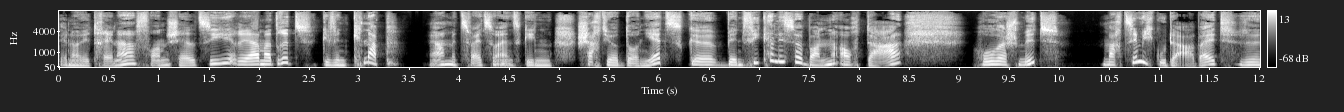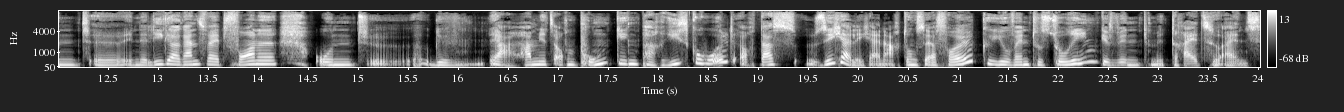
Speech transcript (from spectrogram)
Der neue Trainer von Chelsea, Real Madrid, gewinnt knapp ja, mit 2 zu 1 gegen Schachtjör Donetsk. Äh, Benfica Lissabon, auch da. Roger Schmidt macht ziemlich gute Arbeit, sind äh, in der Liga ganz weit vorne und äh, ja, haben jetzt auch einen Punkt gegen Paris geholt. Auch das sicherlich ein Achtungserfolg. Juventus Turin gewinnt mit 3 zu 1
